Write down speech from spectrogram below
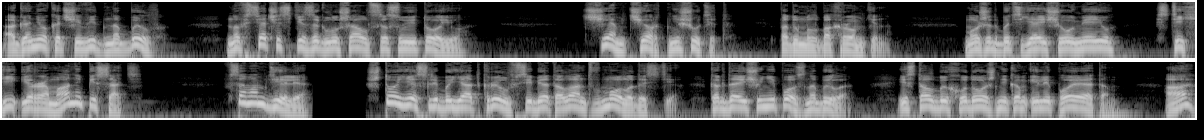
Огонек, очевидно, был, но всячески заглушался суетою. «Чем черт не шутит?» — подумал Бахромкин. «Может быть, я еще умею стихи и романы писать?» В самом деле, что, если бы я открыл в себе талант в молодости, когда еще не поздно было, и стал бы художником или поэтом, а?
